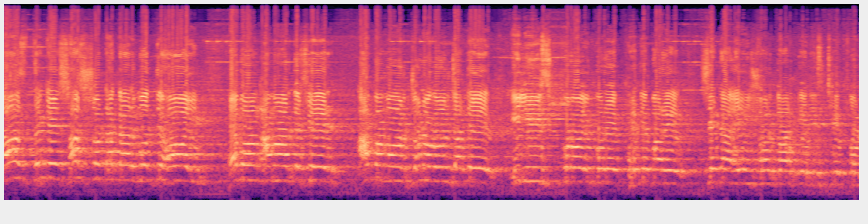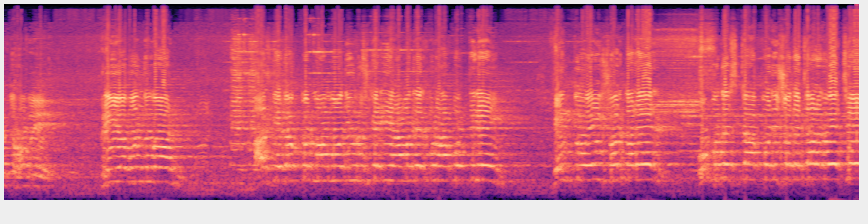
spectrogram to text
পাঁচ থেকে সাতশো টাকার মধ্যে হয় এবং আমার দেশের আপামর জনগণ যাতে ইলিশ ক্রয় করে খেতে পারে, সেটা এই সরকারকে নিশ্চিত করতে হবে। প্রিয় বন্ধুগণ, আজকে ডক্টর মোহাম্মদ ইউনুসকে নিয়ে আমাদের কোনো আপত্তি নেই। কিন্তু এই সরকারের উপদেষ্টা পরিষদে যারা রয়েছে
